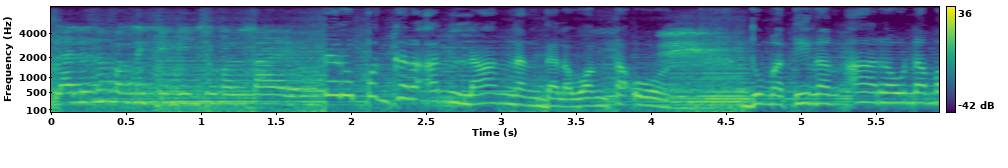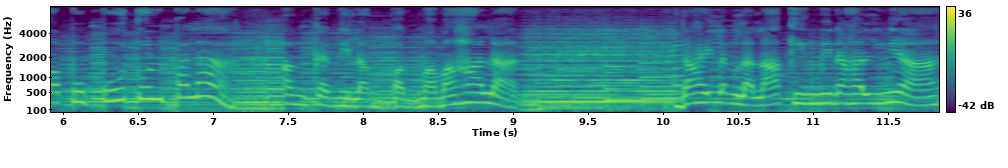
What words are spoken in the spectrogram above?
Lalo na pag nagbi-video call tayo. Pero pagkaraan lang ng dalawang taon, dumating ang araw na mapuputol pala ang kanilang pagmamahalan. Dahil ang lalaking minahal niya,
